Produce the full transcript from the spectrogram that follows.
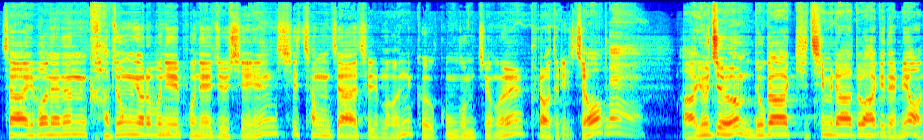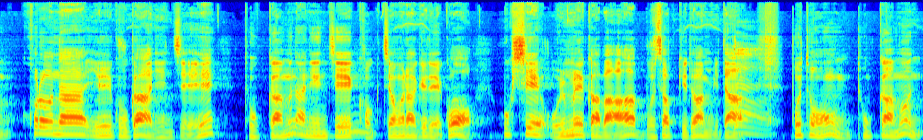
자, 이번에는 가족 여러분이 보내주신 시청자 질문, 그 궁금증을 풀어드리죠. 네. 아, 요즘 누가 기침이라도 하게 되면 코로나19가 아닌지 독감은 아닌지 걱정을 하게 되고 혹시 옮을까 봐 무섭기도 합니다. 네. 보통 독감은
